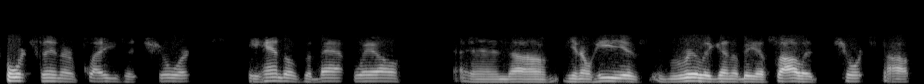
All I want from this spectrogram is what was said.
Sports Center plays at short. He handles the bat well, and uh, you know he is really going to be a solid shortstop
